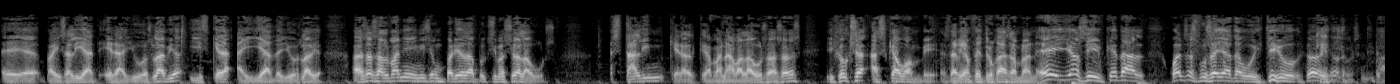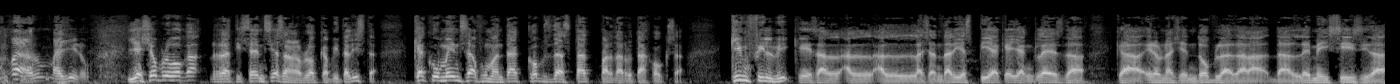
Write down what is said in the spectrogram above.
eh, país aliat era Iugoslàvia i es queda aïllat de Iugoslàvia. Aleshores, Albània inicia un període d'aproximació a la URSS. Stalin, que era el que manava la URSS aleshores, i Hoxha es cauen bé. Es devien fer trucades en plan Ei, Josip, què tal? Quants has fusellat avui, tio? Bueno, m'imagino. I això provoca reticències en el bloc capitalista, que comença a fomentar cops d'estat per derrotar Hoxha. Kim Philby, que és el, el, el legendari espia aquell anglès de, que era un agent doble de l'MI6 i de,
